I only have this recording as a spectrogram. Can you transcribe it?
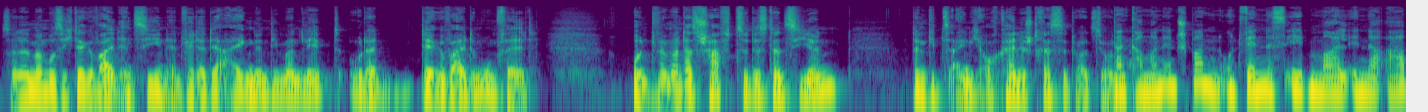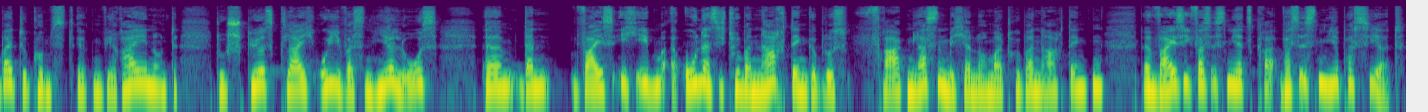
sondern man muss sich der Gewalt entziehen, entweder der eigenen, die man lebt, oder der Gewalt im Umfeld. Und wenn man das schafft zu distanzieren, dann gibt's eigentlich auch keine Stresssituation. Dann kann man entspannen. Und wenn es eben mal in der Arbeit, du kommst irgendwie rein und du spürst gleich, ui, was ist denn hier los? Ähm, dann weiß ich eben, ohne dass ich drüber nachdenke, bloß Fragen lassen mich ja nochmal drüber nachdenken, dann weiß ich, was ist denn jetzt was ist denn hier passiert?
